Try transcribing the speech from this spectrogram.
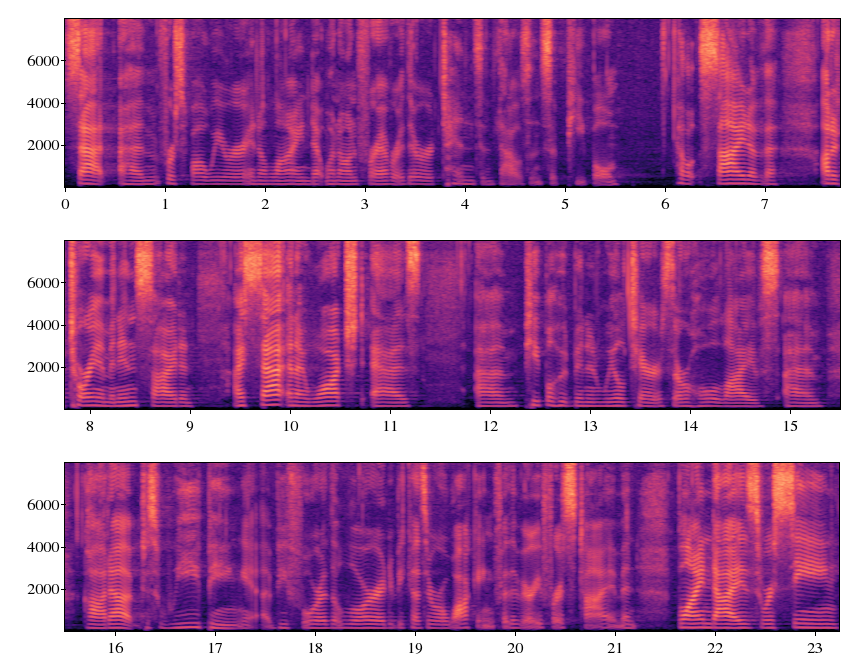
sat. Um, first of all, we were in a line that went on forever. There were tens and thousands of people outside of the auditorium and inside. And I sat and I watched as um, people who'd been in wheelchairs their whole lives um, got up just weeping before the Lord because they were walking for the very first time. And blind eyes were seeing,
